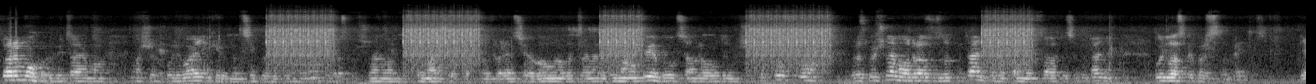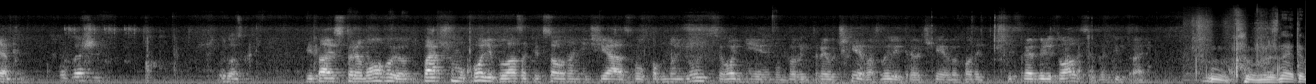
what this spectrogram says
перемогою вітаємо наших вболівальників на цій позитивній ноті. Розпочнемо інформацію конференцію головного тренера Динамо Київ Олександра Володимировича Петровського. Розпочнемо одразу з запитань, перед тим, ставити запитання. Будь ласка, представляйтеся. Дякую. Хто перший? Будь ласка. Вітаю з перемогою. В першому колі була зафіксована нічия з рухом 0-0. Сьогодні ну, беруть три очки, важливі три очки. Виходить, реабілітувалися за півтора. Ви знаєте,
